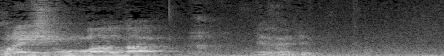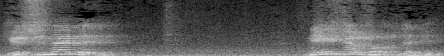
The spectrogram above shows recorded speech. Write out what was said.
Kureyş'in ulularından efendim girsinler dedi. Ne istiyorsunuz dedi.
